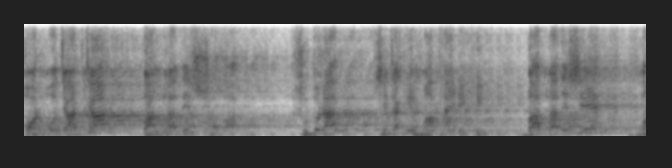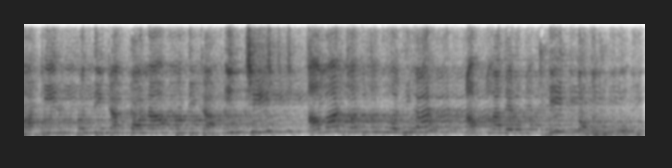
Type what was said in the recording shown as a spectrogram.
ধর্ম যার যার, বাংলাদেশ সবার। সুতরাং সেটাকে মাথায় রেখে বাংলাদেশের মাটির প্রতিটা কণা প্রতিটা ইঞ্চি আমার যতটুকু অধিকার আপনাদেরও ঠিক ততটুকু অধিকার।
